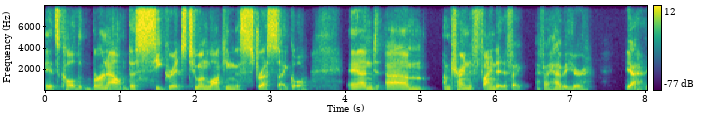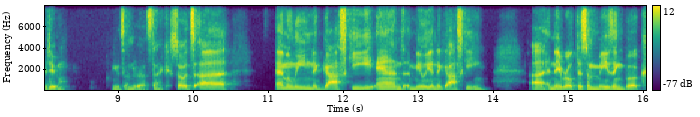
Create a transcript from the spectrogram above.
it's called Burnout: The Secret to Unlocking the Stress Cycle, and um, I'm trying to find it if I if I have it here. Yeah, I do. I think it's under that stack. So it's uh, Emily Nagoski and Amelia Nagoski, uh, and they wrote this amazing book.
